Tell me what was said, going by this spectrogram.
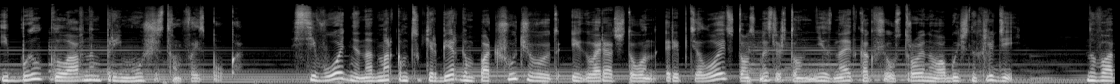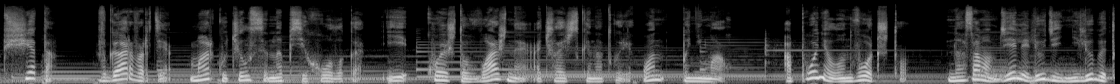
и был главным преимуществом Фейсбука – Сегодня над Марком Цукербергом подшучивают и говорят, что он рептилоид, в том смысле, что он не знает, как все устроено у обычных людей. Но вообще-то в Гарварде Марк учился на психолога, и кое-что важное о человеческой натуре он понимал. А понял он вот что. На самом деле люди не любят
